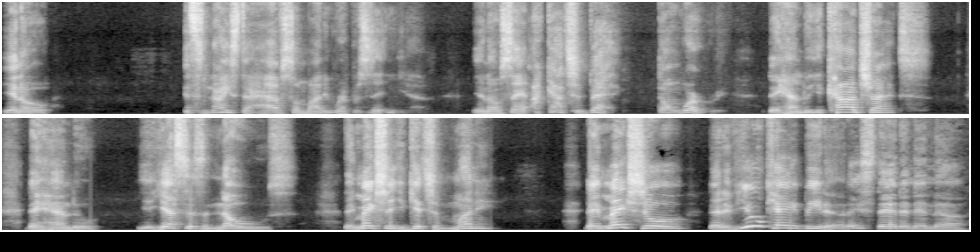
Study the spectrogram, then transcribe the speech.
you know, it's nice to have somebody representing you, you know, saying, I got your back. Don't worry. They handle your contracts, they handle your yeses and nos, they make sure you get your money, they make sure that if you can't be there, they standing in there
